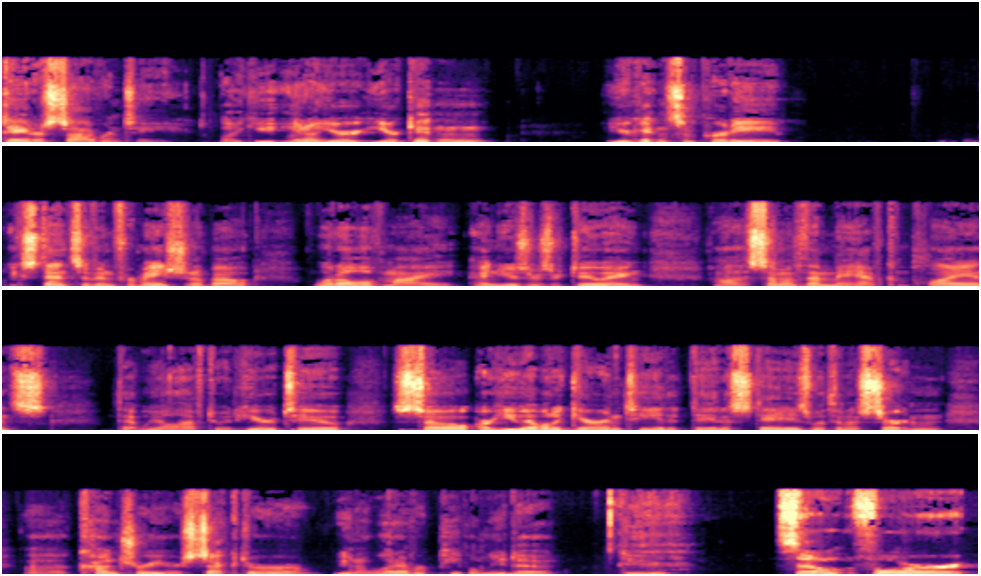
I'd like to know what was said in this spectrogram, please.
data sovereignty. Like you, you know, you're you're getting you're getting some pretty extensive information about what all of my end users are doing. Uh, some of them may have compliance that we all have to adhere to. So, are you able to guarantee that data stays within a certain uh, country or sector, or you know whatever people need to do? So for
